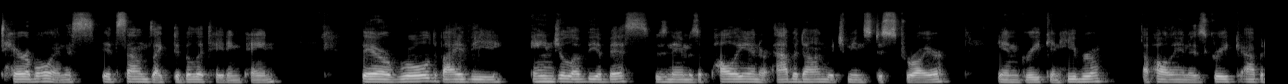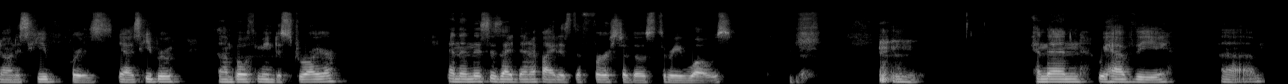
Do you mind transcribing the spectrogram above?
terrible, and this it sounds like debilitating pain. They are ruled by the angel of the abyss, whose name is Apollyon or Abaddon, which means destroyer in Greek and Hebrew. Apollyon is Greek, Abaddon is Hebrew, is, yeah, is Hebrew. Um, both mean destroyer. And then this is identified as the first of those three woes. and then we have the um,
